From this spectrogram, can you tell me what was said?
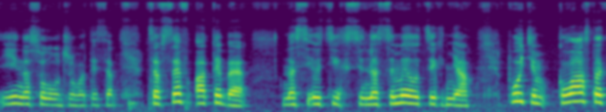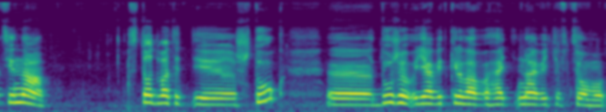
і насолоджуватися. Це все в АТБ на, оцих, на семи оцих днях. Потім класна ціна 120 е, штук. Е, Дуже я відкрила навіть в цьому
